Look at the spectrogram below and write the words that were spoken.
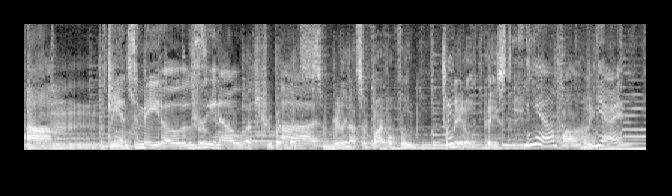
um, canned tomatoes. True. You know. That's true, but that's uh, really not survival food. Tomato paste. yeah. Well, yeah.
